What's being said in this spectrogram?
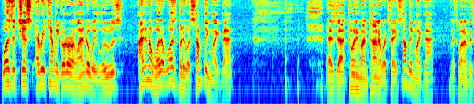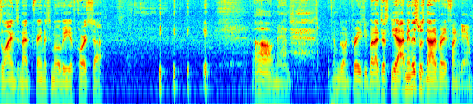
Was it just every time we go to Orlando we lose? I don't know what it was, but it was something like that. As uh, Tony Montana would say, something like that. That's one of his lines in that famous movie, of course. Uh, oh man, I'm going crazy, but I just yeah. I mean, this was not a very fun game.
